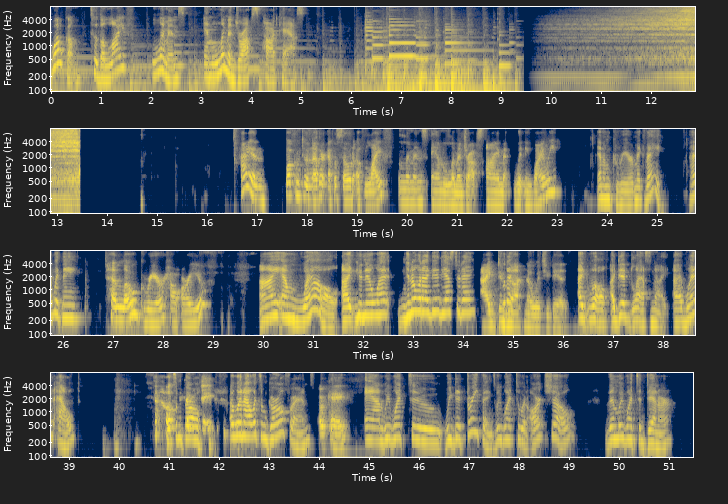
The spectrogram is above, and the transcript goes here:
Welcome to the Life, Lemons, and Lemon Drops podcast. Hi, and welcome to another episode of Life, Lemons, and Lemon Drops. I'm Whitnie Wiley. And I'm Greer McVeigh. Hi, Whitnie. Hello, Greer. How are you? I am well. I, you know what? You know what I did yesterday? I do what not I, know what you did. I, well, I did last night. I went out with some girl. Okay. I went out with some girlfriends. Okay. And we went to, we did three things. We went to an art show, then we went to dinner,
